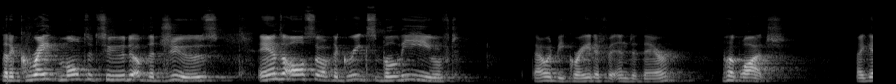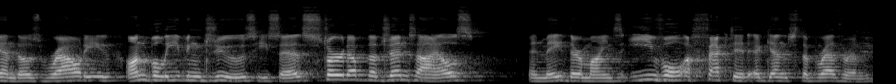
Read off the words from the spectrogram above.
that a great multitude of the Jews and also of the Greeks believed. That would be great if it ended there. But watch. Again, those rowdy, unbelieving Jews, he says, stirred up the Gentiles and made their minds evil affected against the brethren.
